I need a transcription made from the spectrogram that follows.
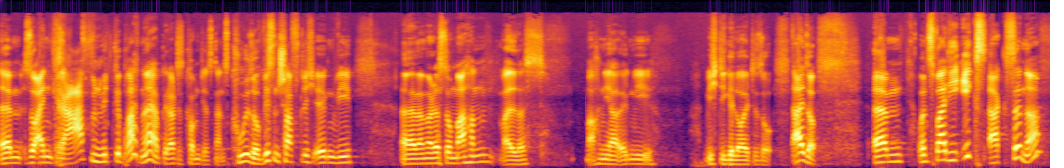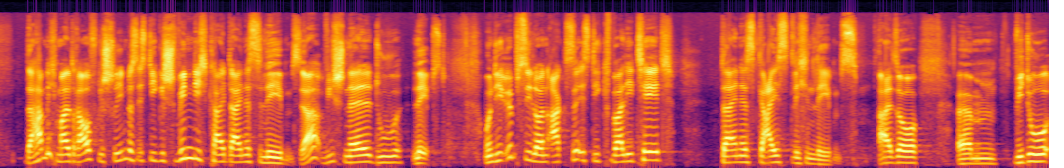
ähm, so einen Graphen mitgebracht. Ne? Ich habe gedacht, das kommt jetzt ganz cool, so wissenschaftlich irgendwie, äh, wenn wir das so machen, weil das machen ja irgendwie wichtige Leute so. Also, ähm, und zwar die X-Achse, ne? da habe ich mal drauf geschrieben, das ist die Geschwindigkeit deines Lebens, ja? wie schnell du lebst. Und die Y-Achse ist die Qualität deines geistlichen Lebens. Also ähm, wie du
